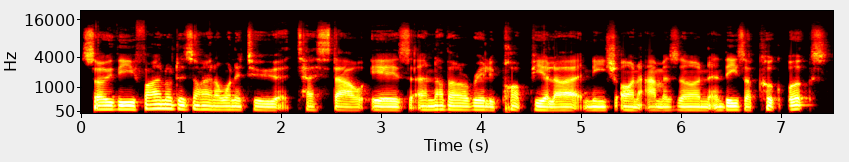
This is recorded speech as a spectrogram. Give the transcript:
So the final design I wanted to test out is another really popular niche on Amazon, and these are cookbooks.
